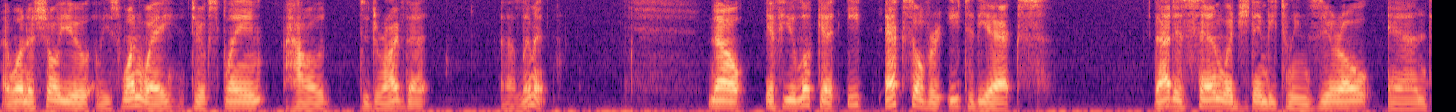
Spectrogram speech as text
I want to show you at least one way to explain how to derive that uh, limit. Now, if you look at e, x over e to the x, that is sandwiched in between 0 and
